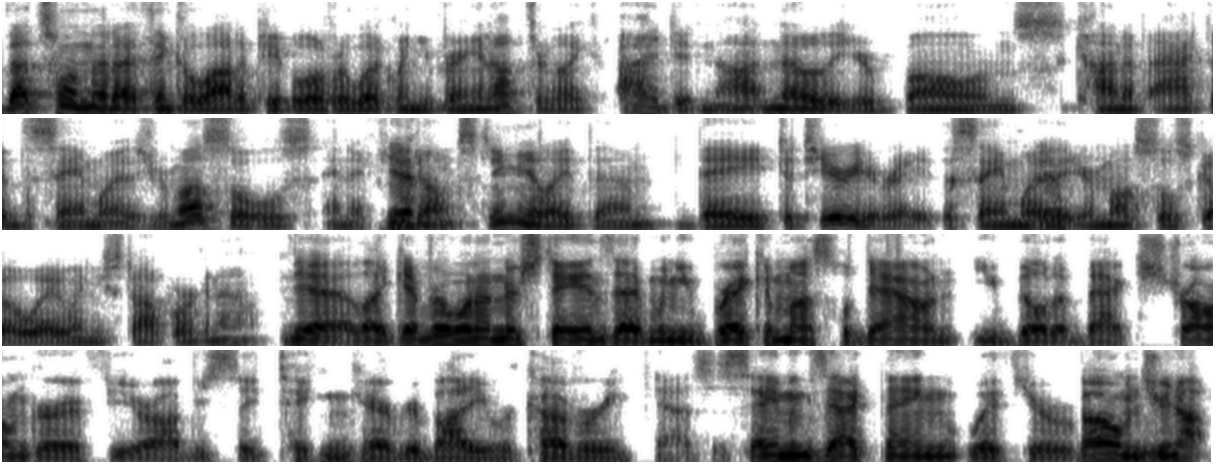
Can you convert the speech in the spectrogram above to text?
that's one that I think a lot of people overlook when you bring it up. They're like, I did not know that your bones kind of acted the same way as your muscles. And if you Yeah. don't stimulate them, they deteriorate the same way Yeah. that your muscles go away when you stop working out. Yeah, like everyone understands that when you break a muscle down, you build it back stronger if you're obviously taking care of your body recovering. Yeah, it's the same exact thing with your bones. You're not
